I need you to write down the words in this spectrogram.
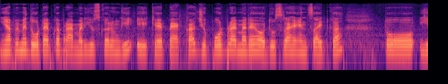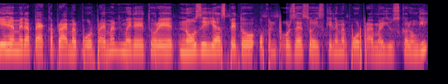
यहाँ पे मैं दो टाइप का प्राइमर यूज़ करूँगी, एक है पैक का, जो पोर प्राइमर है, और दूसरा है इनसाइड का। तो ये है मेरा पैक का प्राइमर पोर प्राइमर मेरे थोड़े नोज़ एरियाज़ पे तो ओपन पोर्स है सो इसके लिए मैं पोर प्राइमर यूज़ करूँगी।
